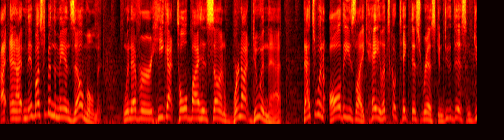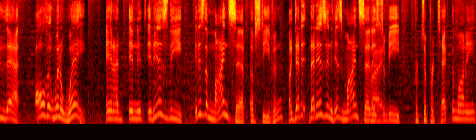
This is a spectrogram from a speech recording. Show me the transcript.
I, and I, it must have been the Manziel moment. Whenever he got told by his son, "We're not doing that," that's when all these like, "Hey, let's go take this risk and do this and do that." All of it went away, and I and it, it is the it is the mindset of Steven. Like that that is in his mindset is to be to protect the money,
